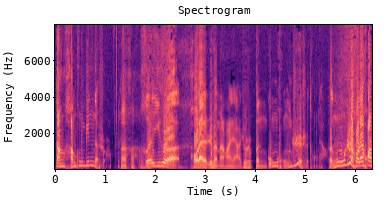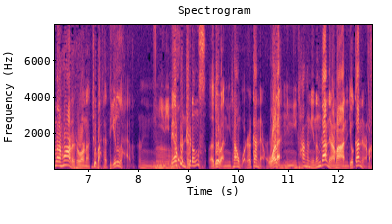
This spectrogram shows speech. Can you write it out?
当航空兵的时候，和一个后来的日本漫画家，就是本宫弘志是同僚。本宫弘志后来画漫画的时候呢，就把他提了来了，说你你别混吃等死，对吧？你上我这干点活来，你你看看你能干点嘛，你就干点嘛。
